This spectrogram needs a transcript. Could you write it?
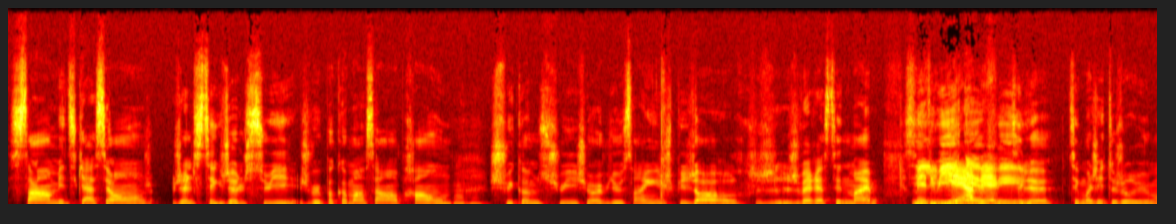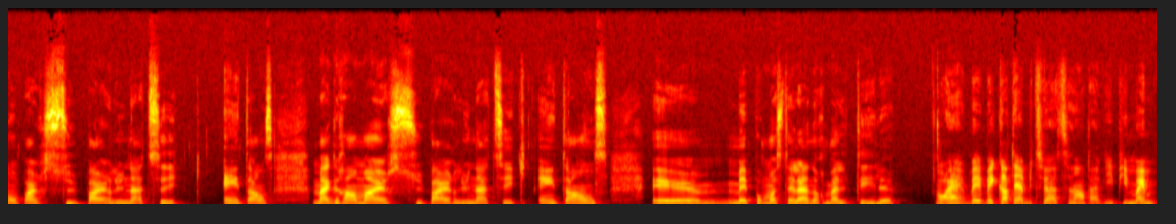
sans médication. Je, le sais que je le suis. Je veux pas commencer à en prendre. Mm-hmm. Je suis comme je suis. Je suis un vieux singe. Puis genre, je, vais rester de même. mais lui, il est Tu sais, moi, j'ai toujours eu mon père super lunatique intense. Ma grand-mère, super lunatique, intense. Euh, mais pour moi, c'était la normalité, là. Ouais, ben, ben quand t'es habitué à ça dans ta vie, puis même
